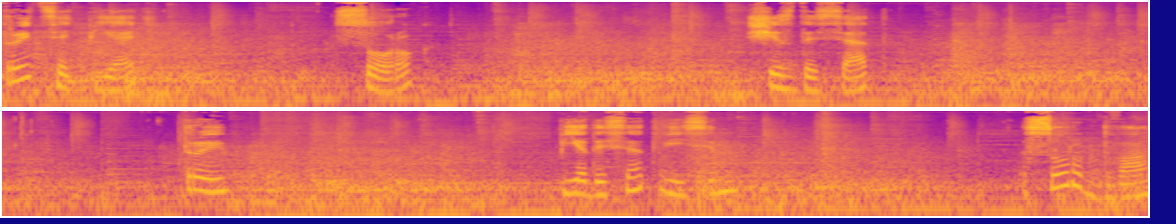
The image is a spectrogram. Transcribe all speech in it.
35, 40, 60, 3, 58, 42,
